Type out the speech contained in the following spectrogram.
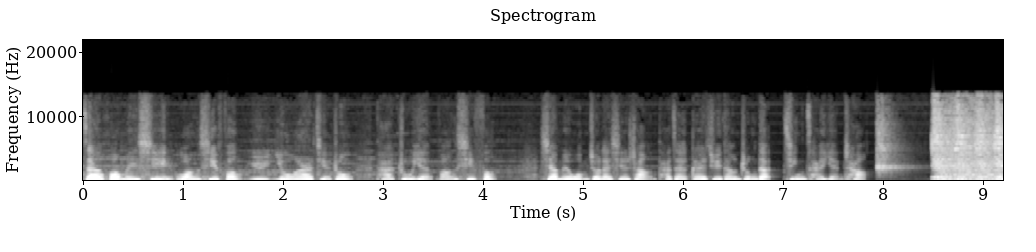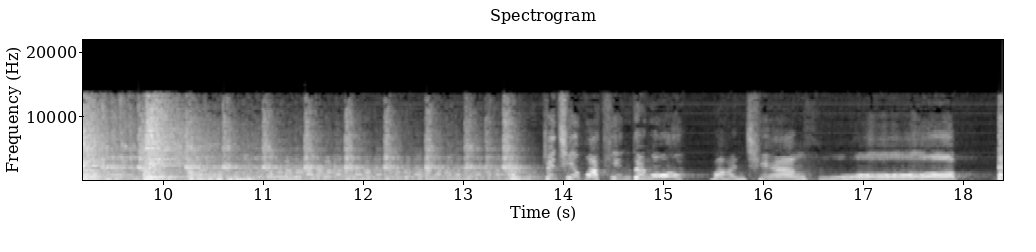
在黄梅戏《王熙凤与尤二姐》中，她主演王熙凤。下面我们就来欣赏她在该剧当中的精彩演唱。这情话听得我满腔火爆，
